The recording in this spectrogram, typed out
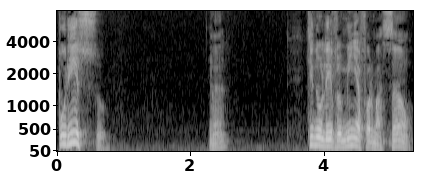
Por isso, né, que no livro Minha Formação,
